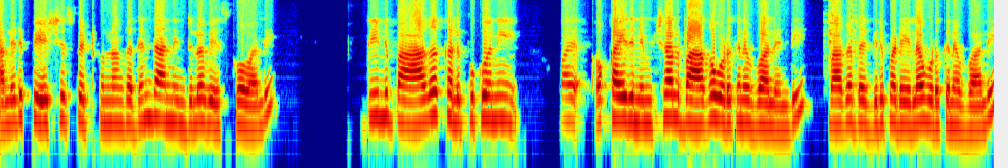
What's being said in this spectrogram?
ఆల్రెడీ పేస్ట్ చేసి పెట్టుకున్నాం కదండి. దాన్ని ఇందులో వేసుకోవాలి. దీన్ని బాగా కలుపుకొని ఒక ఐదు నిమిషాలు బాగా ఉడకనివ్వాలండి. బాగా దగ్గర పడేలా ఉడకనివ్వాలి.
